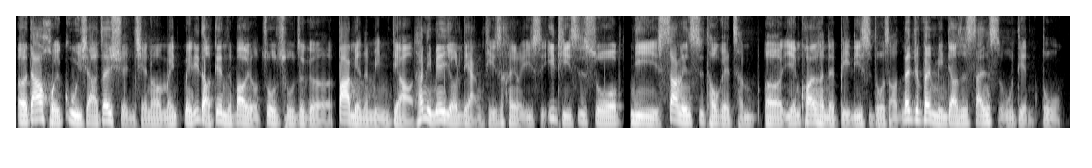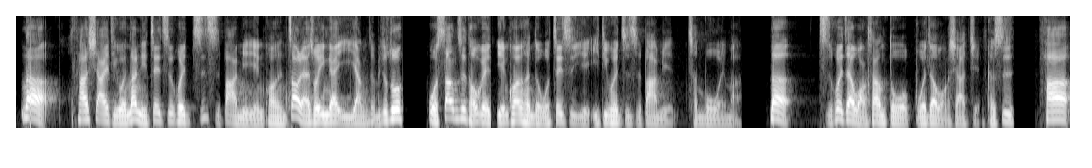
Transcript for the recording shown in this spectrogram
呃，大家回顾一下，在选前哦，美美丽岛电子报有做出这个罢免的民调，它里面有两题是很有意思，一题是说你上一次投给陈呃严宽恒的比例是多少？那这份民调是三十五点多。那他下一题问：那你这次会支持罢免严宽恒？照理来说应该一样，怎么就说我上次投给严宽恒的，我这次也一定会支持罢免陈柏维嘛？那只会再往上多，不会再往下减。可是他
